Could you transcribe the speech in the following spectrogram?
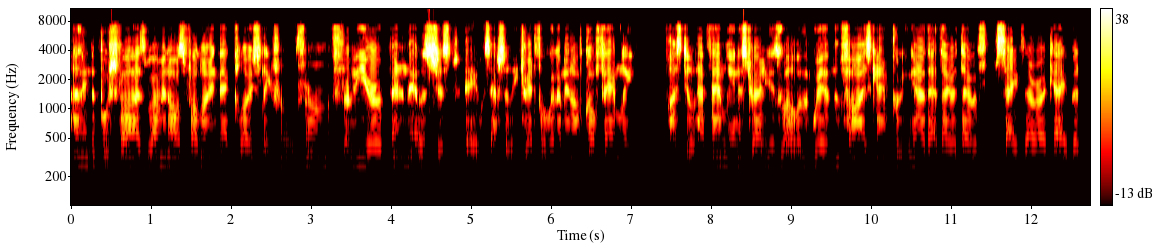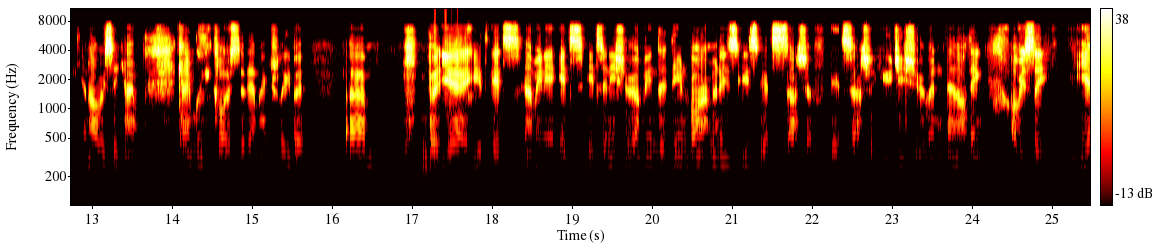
I mean the bushfires. Well, I mean, I was following that closely from from from Europe, and it was just it was absolutely dreadful. And I mean, I've got family. I still have family in Australia as well, where the fires came. You know that they were, they were safe, they were okay, but you know obviously came came really close to them actually. But um, but yeah, it, it's. I mean, it, it's it's an issue. I mean, the, the environment is, is it's such a it's such a huge issue, and, and I think obviously, yeah,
